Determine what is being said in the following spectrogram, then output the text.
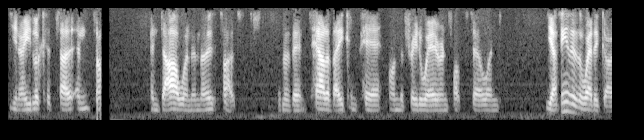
You know, you look at uh, and and Darwin and those types of events. How do they compare on the free to air and Foxtel? And yeah, I think there's a way to go.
